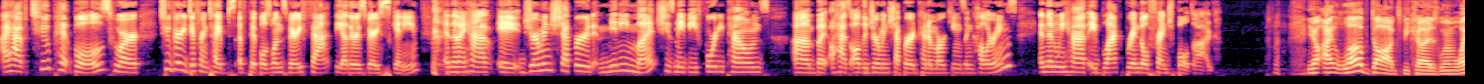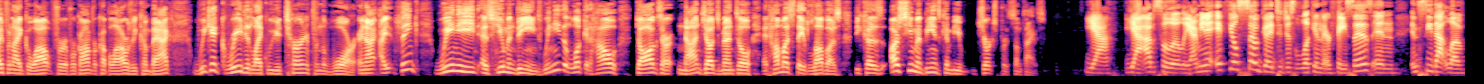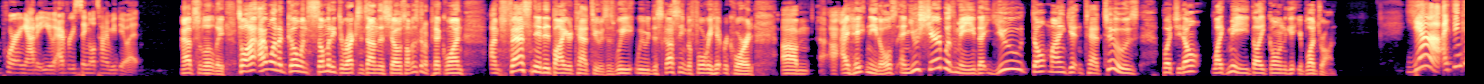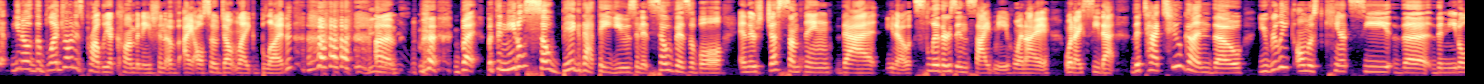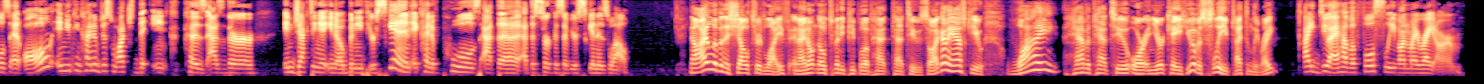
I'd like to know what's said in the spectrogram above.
I have two pit bulls who are two very different types of pit bulls. One's very fat, the other is very skinny. and then I have a German Shepherd mini mutt. She's maybe 40 pounds, um, but has all the German Shepherd kind of markings and colorings. And then we have a black brindle French bulldog. You know, I love dogs because when my wife and I go out for, if we're gone for a couple hours, we come back, we get greeted like we returned from the war. And I, I think we need, as human beings, we need to look at how dogs are non-judgmental and how much they love us because us human beings can be jerks sometimes. Yeah, yeah, absolutely. I mean, it, it, feels so good to just look in their faces and and see that love pouring out at you every single time you do it. Absolutely. So I, I want to go in so many directions on this show. So I'm just going to pick one. I'm fascinated by your tattoos, as we we were discussing before we hit record. Um, I, I hate needles, and you shared with me that you don't mind getting tattoos, but you don't like me like going to get your blood drawn. Yeah, I think you know the blood drawn is probably a combination of I also don't like blood, um, but but the needle's so big that they use and it's so visible, and there's just something that you know slithers inside me when I when I see that. The tattoo gun, though, you really almost can't see the the needles at all, and you can kind of just watch the ink because as they're injecting it, you know, beneath your skin, it kind of pools at the at the surface of your skin as well. Now, I live in a sheltered life and I don't know too many people have had tattoos. So I got to ask you, why have a tattoo or in your case, you have a sleeve technically, right? I do. I have a full sleeve on my right arm.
